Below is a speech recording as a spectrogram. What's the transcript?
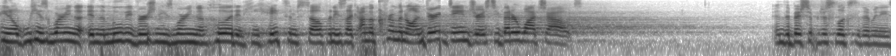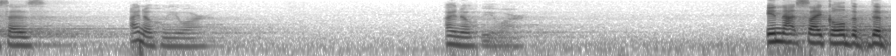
You know, he's wearing, a, in the movie version, he's wearing a hood and he hates himself and he's like, I'm a criminal, I'm very dangerous, you better watch out. And the bishop just looks at him and he says, I know who you are. I know who you are. In that cycle, the, the,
